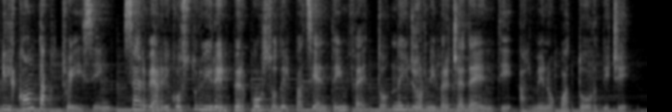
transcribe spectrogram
il contact tracing serve a ricostruire il percorso del paziente infetto nei giorni precedenti, almeno 14,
